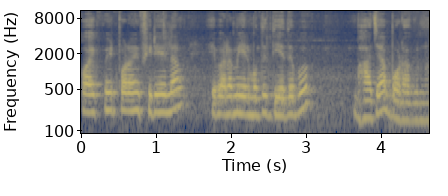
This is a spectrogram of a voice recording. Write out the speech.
কয়েক মিনিট পর আমি ফিরে এলাম। এবার আমি এর মধ্যে দিয়ে দেব ভাজা বড়াগুলো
